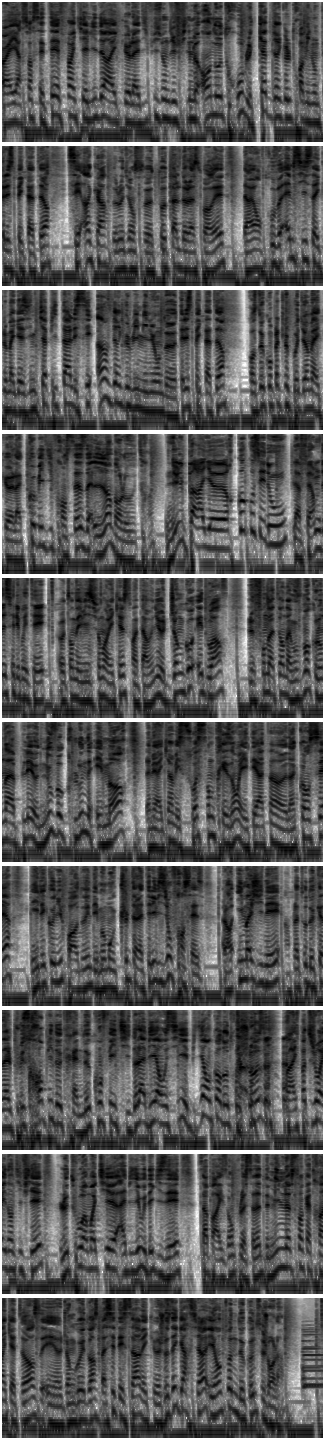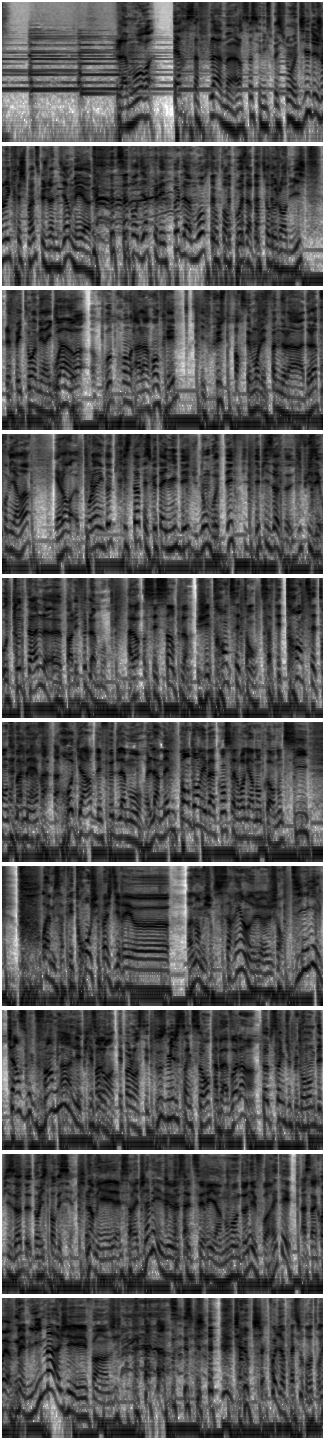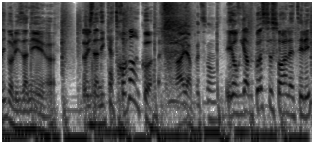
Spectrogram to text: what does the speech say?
Ouais, hier soir, c'est TF1 qui est leader avec euh, la diffusion du film En eau trouble, 4,3 millions de téléspectateurs. C'est un quart de l'audience euh, totale de la soirée. Derrière, on retrouve M6 avec le magazine Capital et c'est 1,8 million de téléspectateurs. France 2 complète le podium avec euh, la comédie française l'un dans l'autre. Nulle part ailleurs, Coucou c'est nous, la ferme des célébrités. Autant d'émissions dans lesquelles sont intervenus Django Edwards, le fondateur d'un mouvement que l'on a appelé euh, Nouveau Clown est mort. L'américain avait 73 ans et était atteint euh, d'un cancer et il est connu pour avoir donné des moments cultes à la télévision française. Alors imaginez un plateau de Canal Plus rempli de crème, de confettis, de la bière aussi et bien encore d'autres choses. On n'arrive pas toujours à identifier. Le tout à moitié habillé ou déguisé. Ça par exemple, ça date de 1994 et euh, Django Edwards, bah, c'était ça avec euh, José Garcia et Antoine Decaune ce jour-là. L'amour perd sa flamme. Alors ça, c'est une expression digne de Jean-Luc Reichmann, ce que je viens de dire, mais euh, c'est pour dire que les feux de l'amour sont en pause à partir d'aujourd'hui. Le feuilleton américain Wow. doit reprendre à la rentrée, ce qui frustre forcément les fans de la, de la première heure. Et alors, pour l'anecdote, Christophe, est-ce que tu as une idée du nombre d'épisodes diffusés au total euh, par les feux de l'amour? Alors c'est simple, j'ai 37 ans, ça fait 37 ans que ma mère regarde les feux de l'amour. Là même pendant les vacances, elle regarde encore. Donc si... Ouais mais ça fait trop, je sais pas, je dirais... euh, Ah non mais j'en sais rien, euh, genre 10 000, 15 000, 20 000 Ah, t'es- T'es épisodes. pas loin, t'es pas loin, c'est 12 500. Ah bah voilà Top 5 du plus grand nombre d'épisodes dans l'histoire des séries. Non mais elle s'arrête jamais euh, cette série, à un moment donné, faut arrêter. Ah, c'est incroyable. Même l'image est... Enfin, j'ai- chaque fois j'ai l'impression de retourner dans les années... euh, Dans les années 80 quoi. Ah, il y a un peu de sang. Et on regarde quoi ce soir à la télé?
